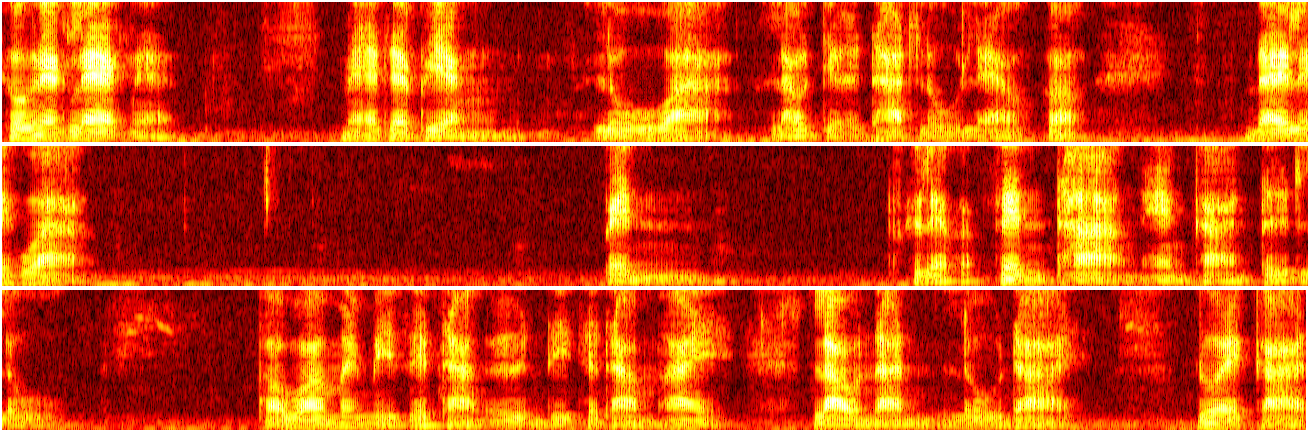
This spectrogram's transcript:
ช่วงแรกๆเนี่ย แม้แต่เพียงรู้ว่าเราเจอธาตุรู้แล้วก็ได้เรียกว่า เป็นเขาเรียกว่าเส้นทางแห่งการตื่นรู้ เพราะว่าไม่มีเส้นทางอื่นที่จะทำให้เรานั้นรู้ได้ ด้วยการ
